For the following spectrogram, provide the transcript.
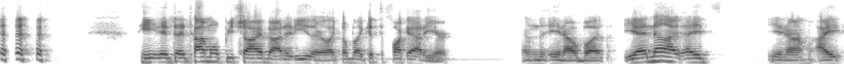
he and Tom won't be shy about it either. Like I'm like, get the fuck out of here, and you know. But yeah, no, I, I it's you know, I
